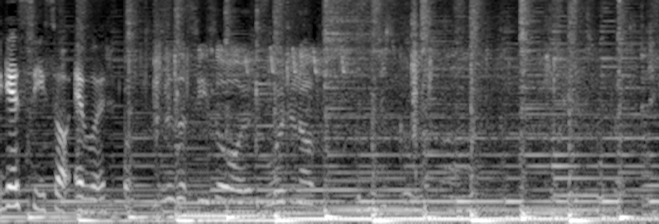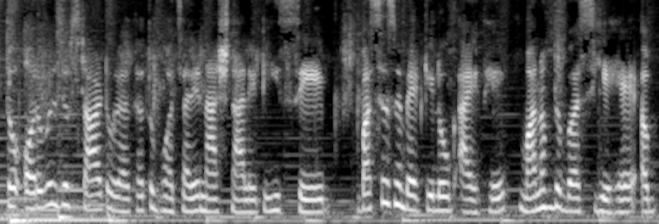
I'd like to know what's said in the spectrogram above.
Biggest seesaw ever. This is a seesaw version of तो ऑरोवल जब स्टार्ट हो रहा था तो बहुत सारे नेशनैलिटीज से बसेस में बैठ के लोग आए थे। वन ऑफ़ द बस ये है अब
